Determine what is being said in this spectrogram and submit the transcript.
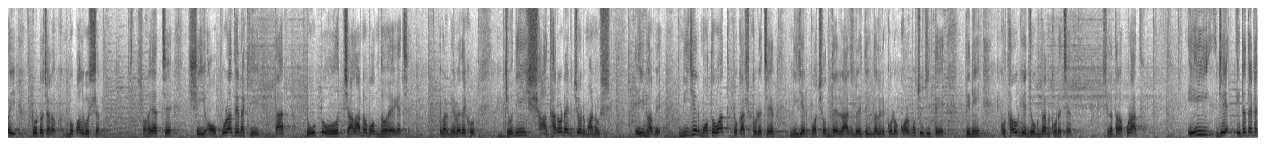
ওই টোটো চালক গোপাল গোস্বামী। শোনা যাচ্ছে সেই অপরাধে নাকি তার টোটো চালানো বন্ধ হয়ে গেছে। এবার ভেবে দেখুন, যদি সাধারণ একজন মানুষ এইভাবে নিজের মতবাদ প্রকাশ করেছেন নিজের পছন্দের রাজনৈতিক দলের কোনো কর্মসূচিতে তিনি কোথাও গিয়ে যোগদান করেছেন সেটা তার অপরাধ। এই যে এটা তো একটা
